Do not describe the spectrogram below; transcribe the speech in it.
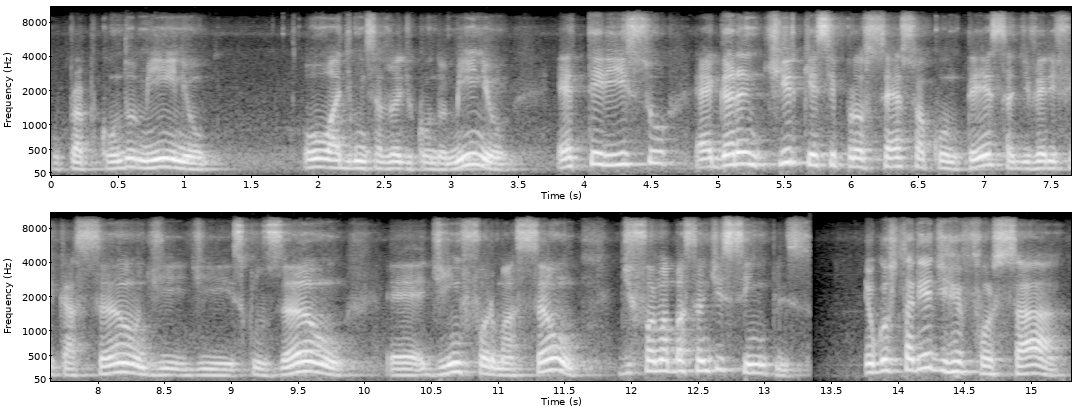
o próprio condomínio ou a administradora de condomínio, é ter isso, é garantir que esse processo aconteça de verificação, de, de exclusão, é, de informação, de forma bastante simples. Eu gostaria de reforçar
